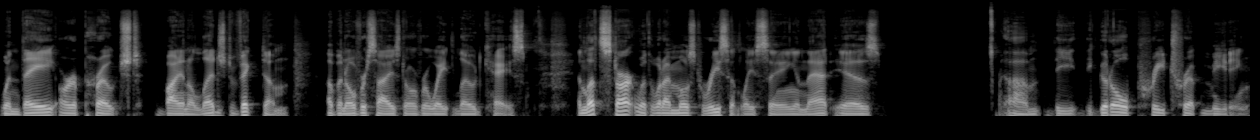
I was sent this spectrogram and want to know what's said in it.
when they are approached by an alleged victim of an oversized overweight load case. And let's start with what I'm most recently seeing, and that is um, the the good old pre-trip meeting.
